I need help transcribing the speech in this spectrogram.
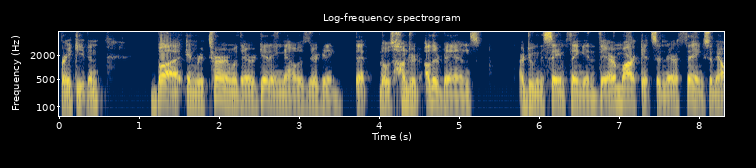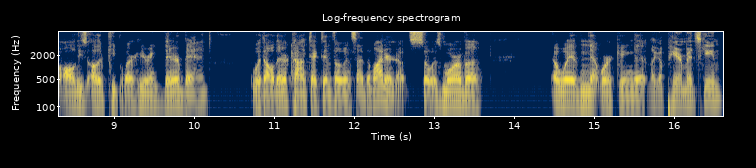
break even. But in return, what they were getting now is they're getting that those hundred other bands are doing the same thing in their markets and their thing. So now all these other people are hearing their band with all their contact info inside the liner notes. So it was more of a a way of networking that Like a pyramid scheme?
